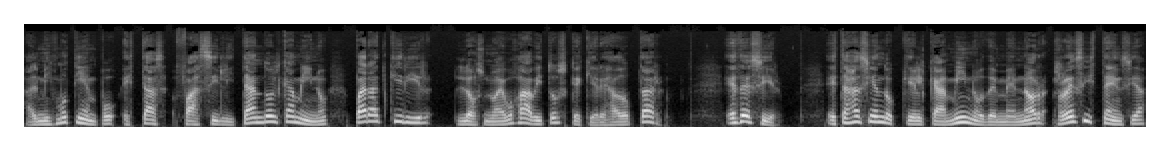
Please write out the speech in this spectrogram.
Al mismo tiempo, estás facilitando el camino para adquirir los nuevos hábitos que quieres adoptar. Es decir, estás haciendo que el camino de menor resistencia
